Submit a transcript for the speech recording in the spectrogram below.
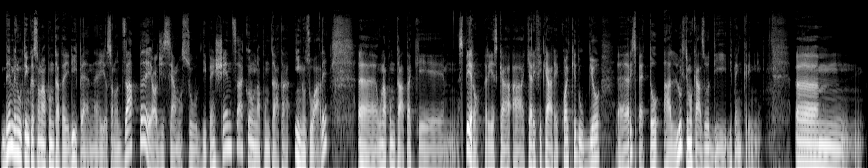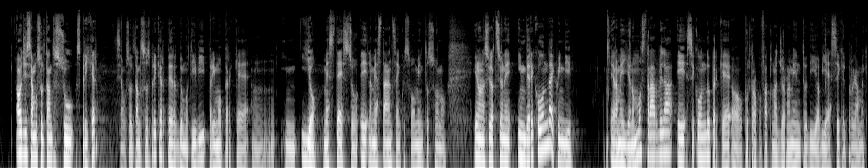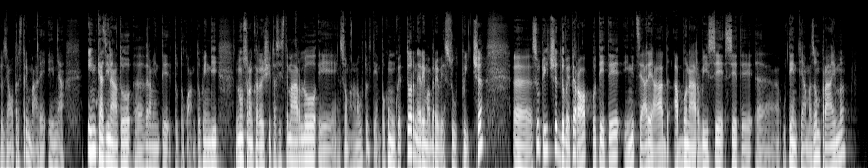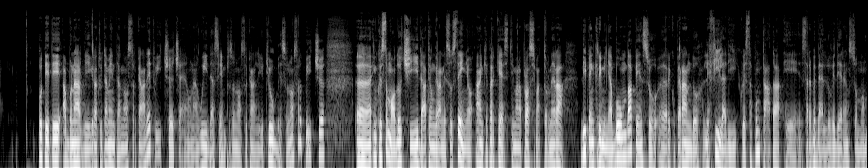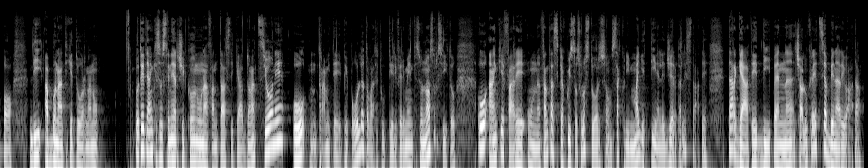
Benvenuti in questa nuova puntata di Deepen, io sono Zap e oggi siamo su Deepen Scienza con una puntata inusuale, eh, una puntata che mm, spero riesca a chiarificare qualche dubbio eh, rispetto all'ultimo caso di Deepen Crimini. Um, oggi siamo soltanto su Spreaker, siamo soltanto su Spreaker per due motivi, primo perché um, io, me stesso e la mia stanza in questo momento sono in una situazione invereconda e quindi era meglio non mostrarvela e secondo perché ho purtroppo fatto un aggiornamento di OBS che è il programma che usiamo per streamare e mi ha incasinato eh, veramente tutto quanto. Quindi non sono ancora riuscito a sistemarlo e insomma non ho avuto il tempo. Comunque torneremo a breve su Twitch eh, su Twitch dove però potete iniziare ad abbonarvi. Se siete eh, utenti Amazon Prime Potete abbonarvi gratuitamente al nostro canale Twitch, c'è una guida sempre sul nostro canale YouTube e sul nostro Twitch. Uh, in questo modo ci date un grande sostegno, anche perché settimana prossima tornerà Deep Crimini a bomba, penso uh, recuperando le fila di questa puntata e sarebbe bello vedere insomma un po' di abbonati che tornano Potete anche sostenerci con una fantastica donazione o mm, tramite PayPal, trovate tutti i riferimenti sul nostro sito, o anche fare un fantastico acquisto sullo store, ci sono un sacco di magliettine leggere per l'estate, targate Deepen. Ciao Lucrezia, ben arrivata.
